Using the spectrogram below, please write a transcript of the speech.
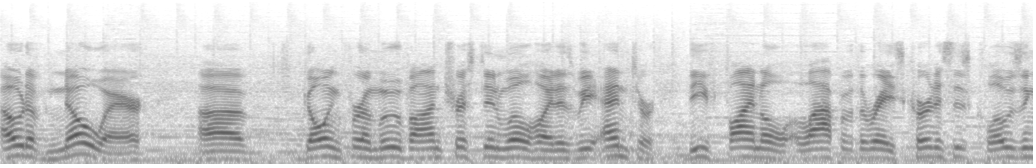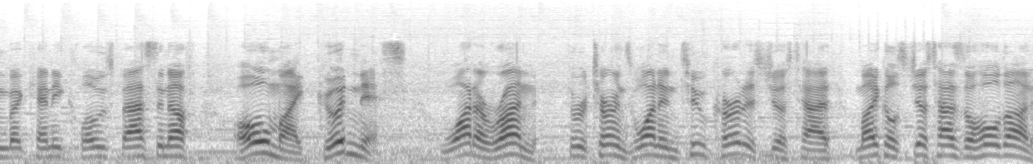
out of nowhere, uh, going for a move on Tristan Wilhoit as we enter the final lap of the race. Curtis is closing, but can he close fast enough? Oh my goodness! What a run through turns one and two Curtis just had. Michaels just has to hold on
